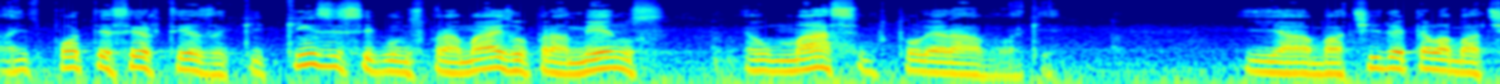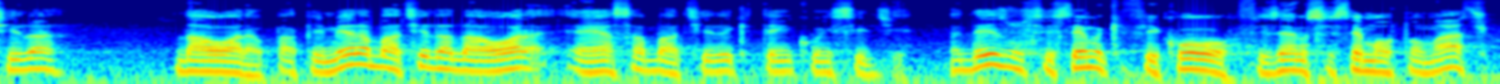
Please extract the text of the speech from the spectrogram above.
a gente pode ter certeza que 15 segundos para mais ou para menos é o máximo tolerável aqui. E a batida é pela batida da hora. A primeira batida da hora é essa batida que tem que coincidir. Desde o sistema que ficou, fizeram o sistema automático,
